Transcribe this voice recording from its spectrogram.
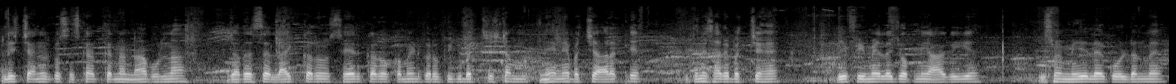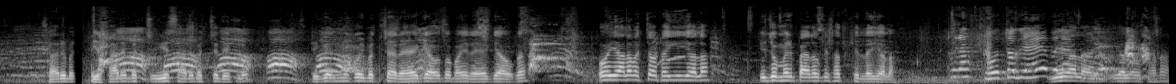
प्लीज़ चैनल को सब्सक्राइब करना ना भूलना। ज़्यादा से लाइक करो शेयर करो कमेंट करो, क्योंकि बच्चे इस टाइम नए नए बच्चे आ रखे इतने सारे बच्चे हैं। ये फीमेल है जो अपनी आ गई है। इसमें मेल है गोल्डन में। सारे बच्चे ये सारे बच्चे, ये सारे बच्चे देख लो। ठीक है, इनमें कोई बच्चा रह गया हो तो भाई रह गया होगा। ओ, ये वाला बच्चा उठाइए, ये वाला। ये जो मेरे पैरों के साथ खेल रहा है ये वाला। हो तो गया है ये वाला वाला ये वाला उठा ना।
